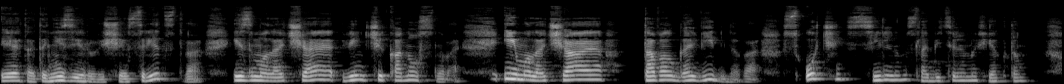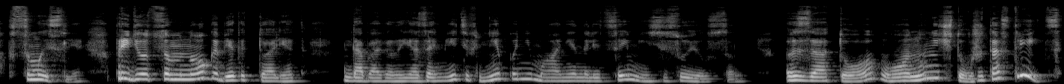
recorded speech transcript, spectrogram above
И это тонизирующее средство из молочая венчиконосного и молочая таволговидного с очень сильным слабительным эффектом. В смысле, придется много бегать в туалет, добавила я, заметив непонимание на лице миссис Уилсон. Зато он уничтожит австриец,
